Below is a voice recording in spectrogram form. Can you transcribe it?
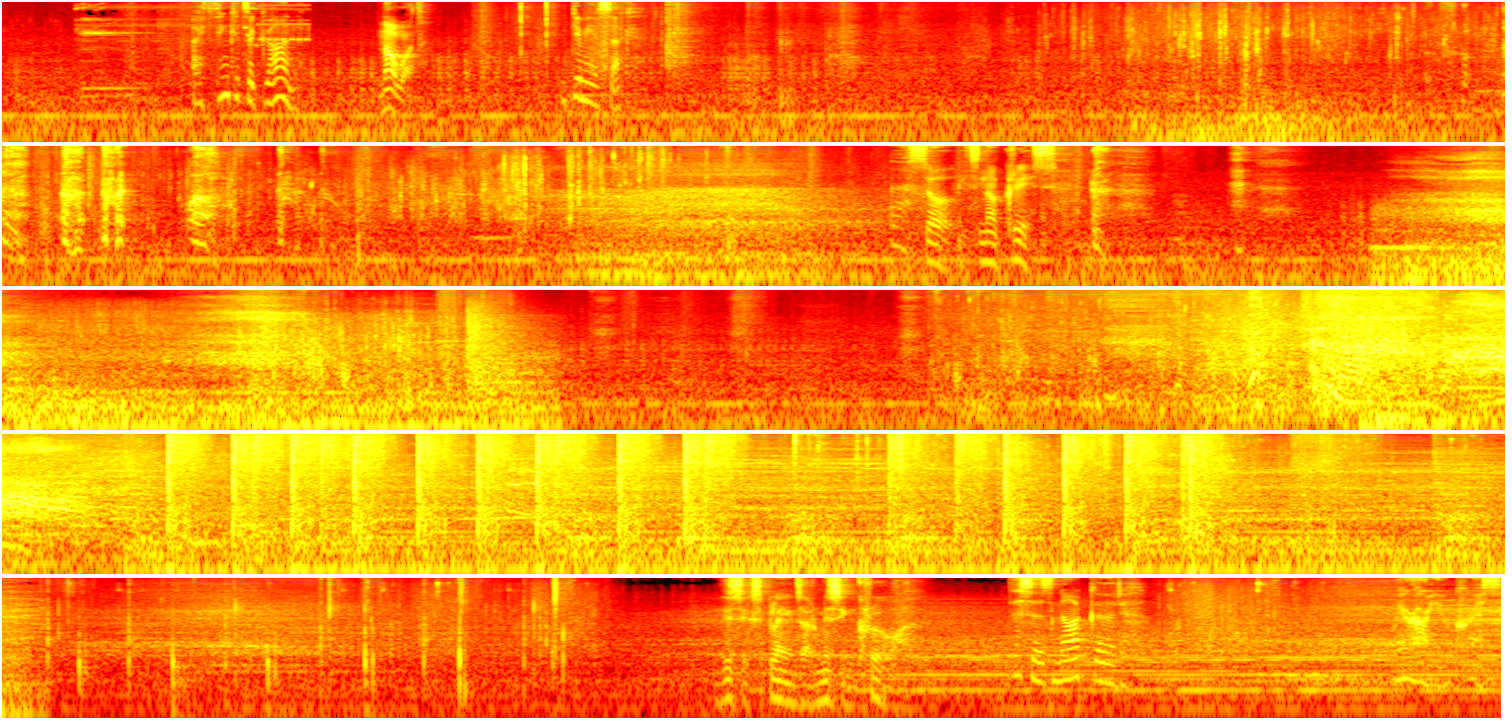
I think it's a gun. Now what? Give me a sec. So, it's not Chris. Explains our missing crew. This is not good. Where are you, Chris?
